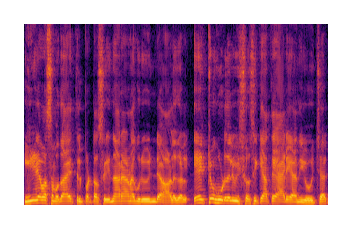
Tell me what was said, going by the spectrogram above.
ഈഴവ സമുദായത്തിൽപ്പെട്ട ശ്രീനാരായണ ഗുരുവിന്റെ ആളുകൾ ഏറ്റവും കൂടുതൽ വിശ്വസിക്കാത്ത ആരെയാണെന്ന് ചോദിച്ചാൽ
